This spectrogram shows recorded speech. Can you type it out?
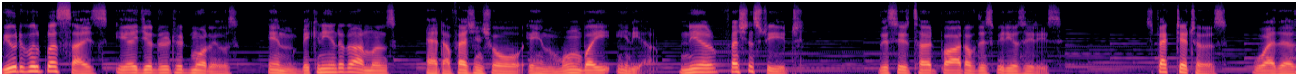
beautiful plus size AI generated models in bikini undergarments at a fashion show in Mumbai, India, near Fashion Street. This is third part of this video series. Spectators, whether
